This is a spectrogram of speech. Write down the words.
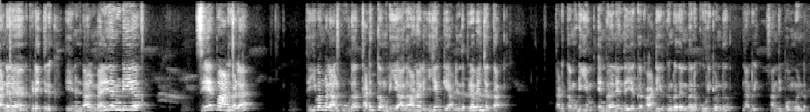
தண்டனை கிடைத்திருக்கு. ஏனென்றால் மனிதனுடைய செயற்பாடுகளை தெய்வங்களால் கூட தடுக்க முடியாது. ஆனால் இயற்கையால் இந்த பிரபஞ்சத்தால் தடுக்க முடியும் என்பதனை இந்த இயற்கை காட்டியிருக்கின்றது என்பதனை கூறிக்கொண்டு நன்றி. சந்திப்போம் மீண்டும்.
